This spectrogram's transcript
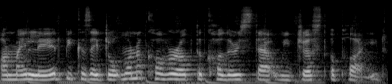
on my lid because I don't want to cover up the colors that we just applied.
